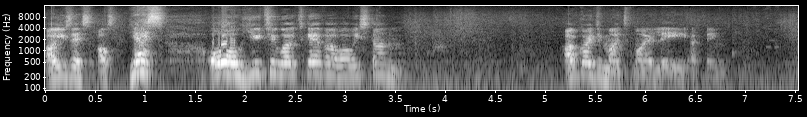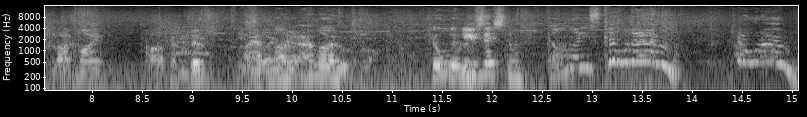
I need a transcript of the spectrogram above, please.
I'll use this. I'll s- yes. Oh, you two work together while we stun them. I've upgraded mine to my elite, I think. Like my. oh okay. I have no ammo. Kill them. Use this. No. Guys, kill them! Kill them!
